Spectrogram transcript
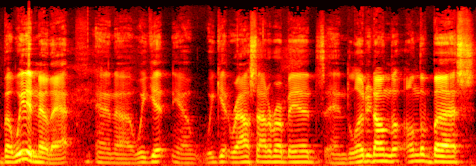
but we didn't know that. And uh, we get you know we get roused out of our beds and loaded on the on the bus,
